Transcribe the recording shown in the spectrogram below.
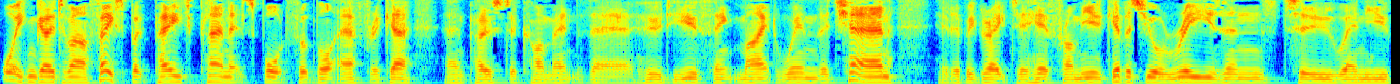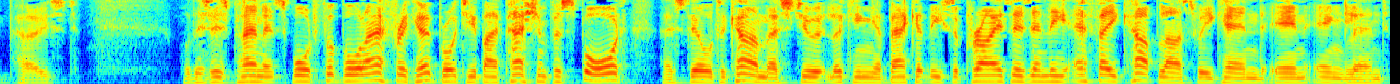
Or you can go to our Facebook page, Planet Sport Football Africa, and post a comment there. Who do you think might win the Chan? It'd be great to hear from you. Give us your reasons to when you post. Well, this is Planet Sport Football Africa, brought to you by Passion for Sport. Uh, still to come, uh, Stuart looking back at the surprises in the FA Cup last weekend in England.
